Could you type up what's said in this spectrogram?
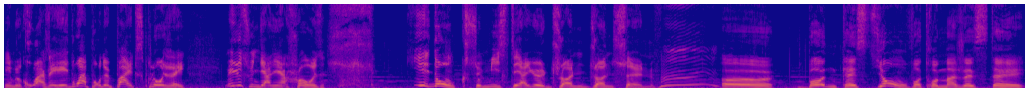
et me croiser les doigts pour ne pas exploser. Mais juste une dernière chose. Qui est donc ce mystérieux John Johnson hmm? Euh. Bonne question, votre majesté.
